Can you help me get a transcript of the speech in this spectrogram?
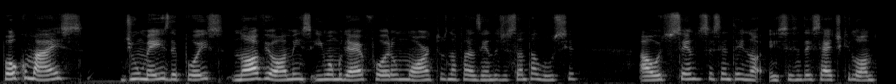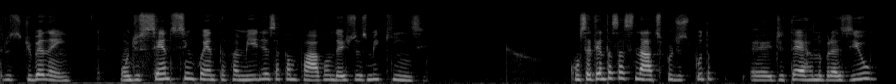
Pouco mais de um mês depois, nove homens e uma mulher foram mortos na fazenda de Santa Lúcia, a 867 quilômetros de Belém, onde 150 famílias acampavam desde 2015. Com 70 assassinatos por disputa eh, de terra no Brasil,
